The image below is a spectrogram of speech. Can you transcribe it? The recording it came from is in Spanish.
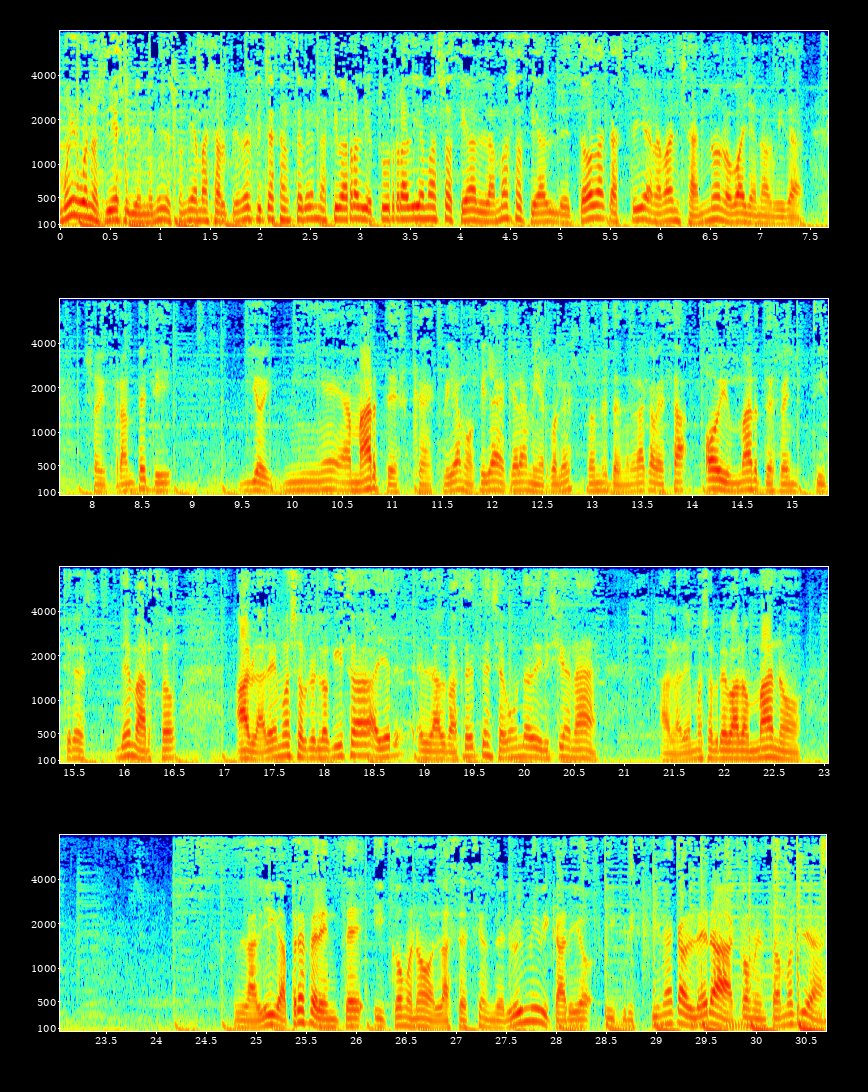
Muy buenos días y bienvenidos un día más al primer fichaje en en Activa Radio, tu radio más social, la más social de toda Castilla-La Mancha, no lo vayan a olvidar. Soy Fran Petit y hoy, ni a martes, que creíamos que ya que era miércoles, donde tendré la cabeza, hoy martes 23 de marzo, hablaremos sobre lo que hizo ayer el Albacete en Segunda División A. Hablaremos sobre balonmano, la liga preferente y, como no, la sección de Luis Mi Vicario y Cristina Caldera. Comenzamos ya.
